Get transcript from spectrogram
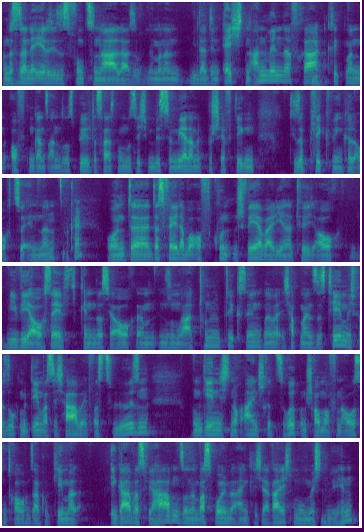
Und das ist dann eher dieses Funktionale. Also wenn man dann wieder den echten Anwender fragt, mhm. kriegt man oft ein ganz anderes Bild. Das heißt, man muss sich ein bisschen mehr damit beschäftigen, diese Blickwinkel auch zu ändern. Okay. Und äh, das fällt aber oft Kunden schwer, weil die ja natürlich auch, wie wir auch selbst kennen das ja auch, ähm, in so einer Art Tunnelblick sind. Ne? Ich habe mein System, ich versuche mit dem, was ich habe, etwas zu lösen und gehe nicht noch einen Schritt zurück und schaue mal von außen drauf und sage, okay, mal egal was wir haben, sondern was wollen wir eigentlich erreichen, wo möchten wir hin?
